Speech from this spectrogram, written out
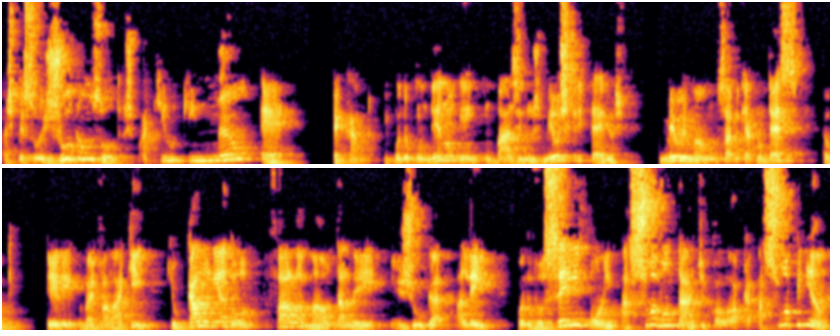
as pessoas julgam os outros com aquilo que não é pecado. E quando eu condeno alguém com base nos meus critérios, meu irmão, sabe o que acontece? É o que ele vai falar aqui, que o caluniador fala mal da lei e julga a lei. Quando você impõe a sua vontade coloca a sua opinião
